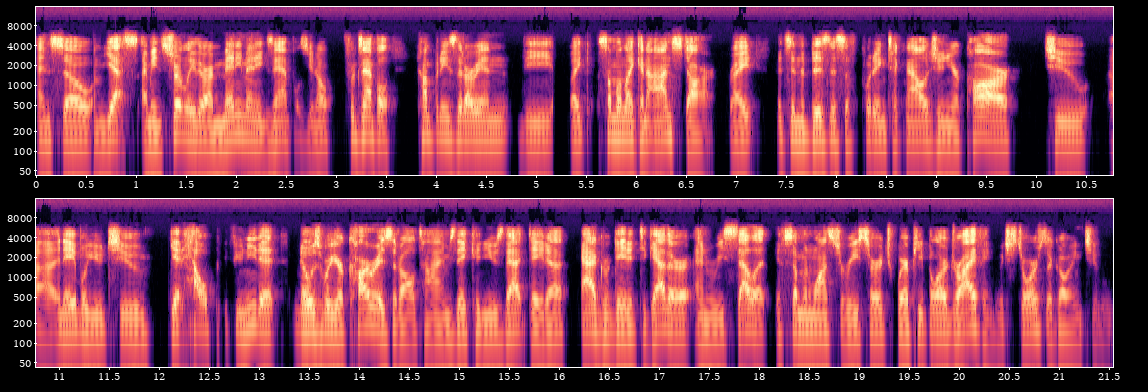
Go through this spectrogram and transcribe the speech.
And so, um, yes, I mean, certainly there are many, many examples. You know, for example, companies that are in the, like someone like an OnStar, right? That's in the business of putting technology in your car to uh, enable you to get help if you need it, knows where your car is at all times. They can use that data, aggregate it together, and resell it if someone wants to research where people are driving, which stores they're going to,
